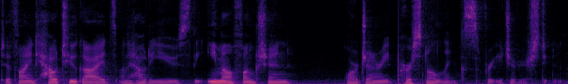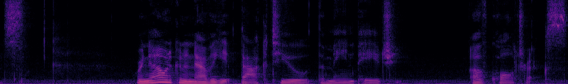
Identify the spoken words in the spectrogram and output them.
to find how-to guides on how to use the email function or generate personal links for each of your students. We're now going to navigate back to the main page of Qualtrics,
